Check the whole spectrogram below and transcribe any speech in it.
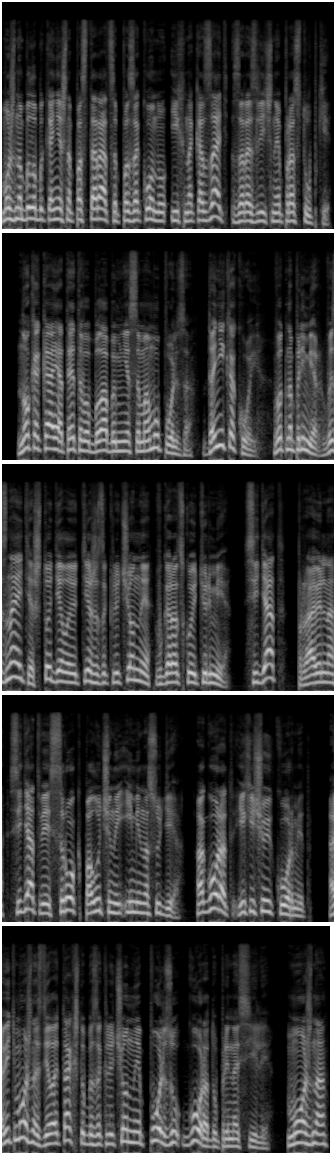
Можно было бы, конечно, постараться по закону их наказать за различные проступки. Но какая от этого была бы мне самому польза? Да никакой. Вот, например, вы знаете, что делают те же заключенные в городской тюрьме? Сидят? Правильно, сидят весь срок, полученный ими на суде. А город их еще и кормит. А ведь можно сделать так, чтобы заключенные пользу городу приносили. Можно.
